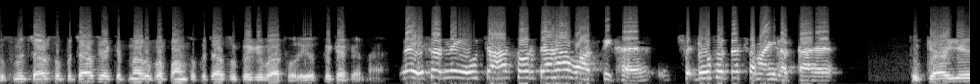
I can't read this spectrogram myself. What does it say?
उसमें चार सौ पचास या कितना रुपए पाँच सौ पचास रुपए की बात हो रही है उस पर क्या कहना है? नहीं सर नहीं वो चार सौ रुपया है वार्षिक है। दो सौ रुपया छमाही लगता है। तो क्या ये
